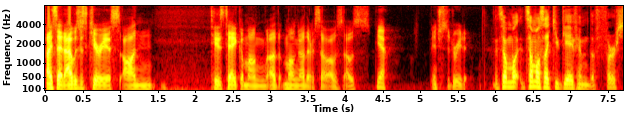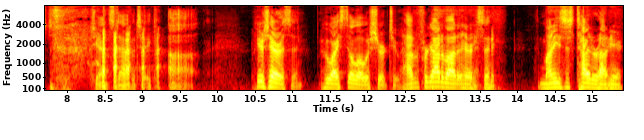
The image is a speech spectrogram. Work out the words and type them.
I said I was just curious on his take among among others. So I was I was yeah interested to read it. It's almost, it's almost like you gave him the first chance to have a take. Uh, here's Harrison, who I still owe a shirt to. Haven't forgot about it, Harrison. Money's just tight around here.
